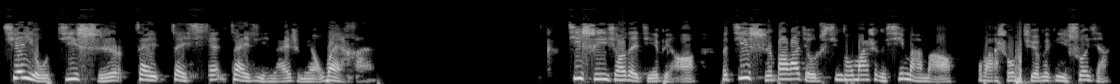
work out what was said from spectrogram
先有积食，再再先再引来什么呀外寒，积食一消再解表啊。那积食八八九心头妈是个新妈妈啊，我把手穴位跟你说一下。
